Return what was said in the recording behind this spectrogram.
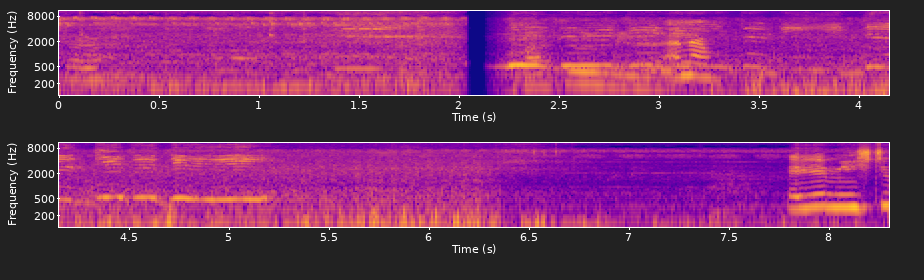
চলো। এই যে মিষ্টি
